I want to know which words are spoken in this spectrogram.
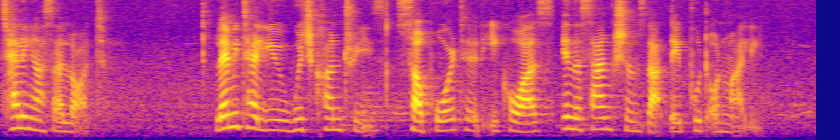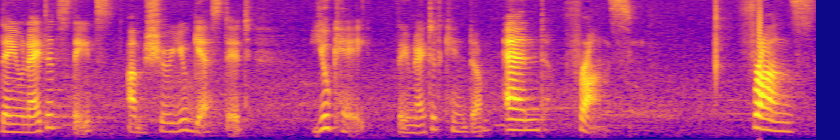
telling us a lot let me tell you which countries supported ECOWAS in the sanctions that they put on Mali. The United States, I'm sure you guessed it, UK, the United Kingdom, and France. France,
